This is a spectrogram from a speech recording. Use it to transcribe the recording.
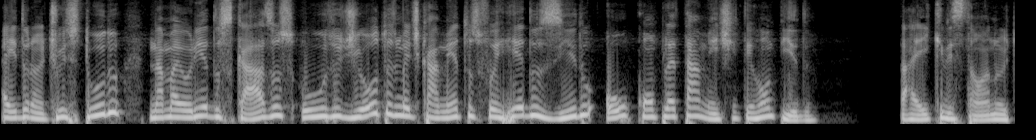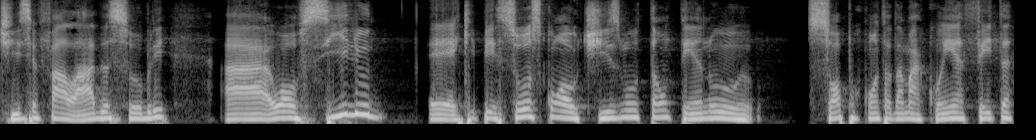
Aí, durante o estudo, na maioria dos casos, o uso de outros medicamentos foi reduzido ou completamente interrompido. Tá aí, cristão, a notícia falada sobre a, o auxílio é, que pessoas com autismo estão tendo só por conta da maconha feita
